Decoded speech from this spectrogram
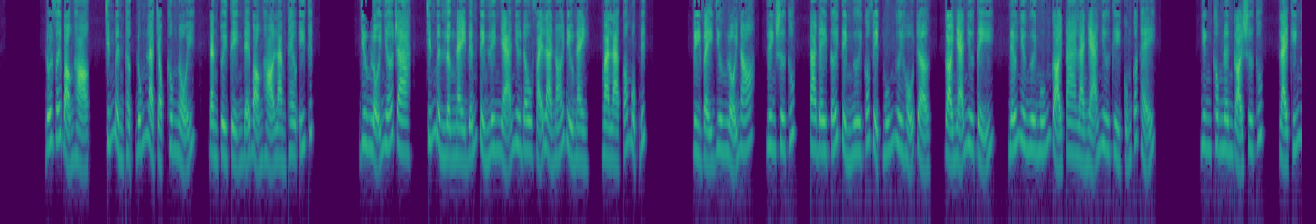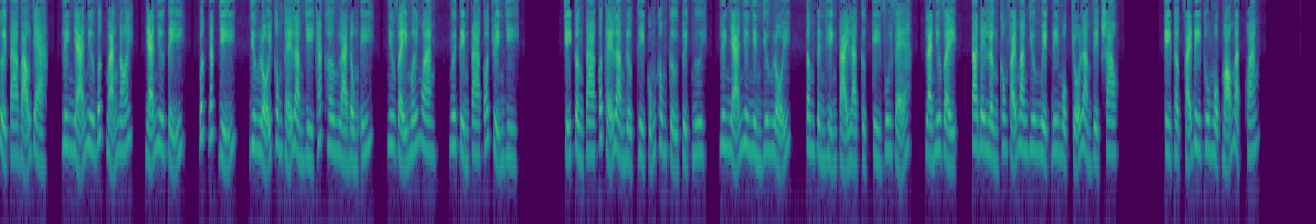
Đối với bọn họ, chính mình thật đúng là chọc không nổi, đành tùy tiện để bọn họ làm theo ý thích. Dương lỗi nhớ ra, chính mình lần này đến tìm liên nhã như đâu phải là nói điều này, mà là có mục đích. Vì vậy dương lỗi nó, liên sư thúc, ta đây tới tìm ngươi có việc muốn ngươi hỗ trợ, gọi nhã như tỷ, nếu như ngươi muốn gọi ta là nhã như thì cũng có thể. Nhưng không nên gọi sư thúc, lại khiến người ta bảo già, liên nhã như bất mãn nói, nhã như tỷ, bất đắc dĩ, dương lỗi không thể làm gì khác hơn là đồng ý, như vậy mới ngoan, ngươi tìm ta có chuyện gì? Chỉ cần ta có thể làm được thì cũng không cự tuyệt ngươi, liên nhã như nhìn dương lỗi, tâm tình hiện tại là cực kỳ vui vẻ, là như vậy, ta đây lần không phải mang Dương Nguyệt đi một chỗ làm việc sao? Kỳ thật phải đi thu một mỏ mạch khoáng.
